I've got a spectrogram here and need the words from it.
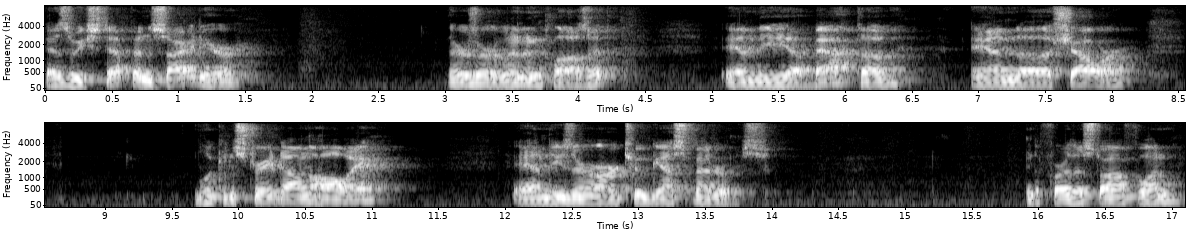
As we step inside here, there's our linen closet and the uh, bathtub and uh, shower. Looking straight down the hallway, and these are our two guest bedrooms. The furthest off one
